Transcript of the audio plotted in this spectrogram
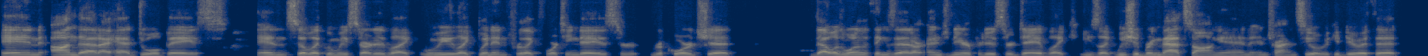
And on that I had dual bass. And so like when we started like when we like went in for like 14 days to record shit, that was one of the things that our engineer producer Dave like he's like we should bring that song in and try and see what we could do with it.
